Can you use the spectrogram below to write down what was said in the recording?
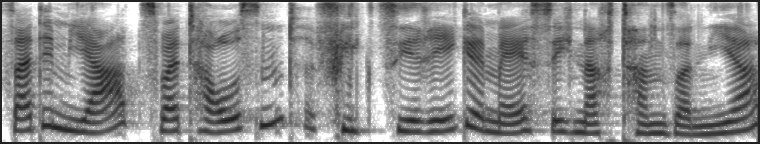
Seit dem Jahr 2000 fliegt sie regelmäßig nach Tansania,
